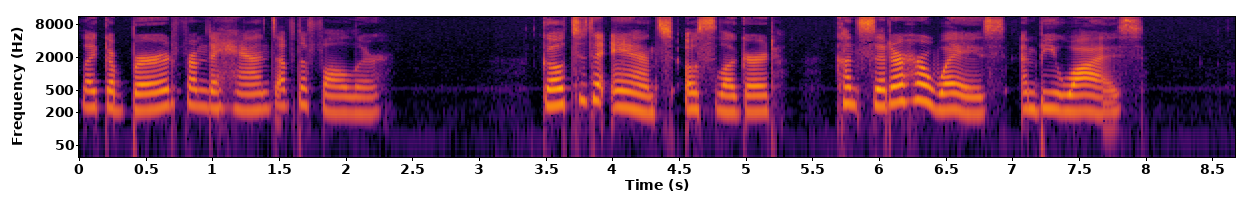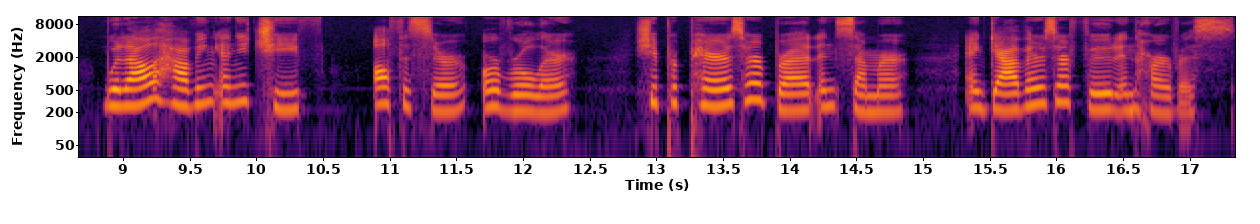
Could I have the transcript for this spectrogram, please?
like a bird from the hand of the fowler. Go to the ant, O sluggard, consider her ways, and be wise. Without having any chief, officer, or ruler, she prepares her bread in summer and gathers her food in harvest.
